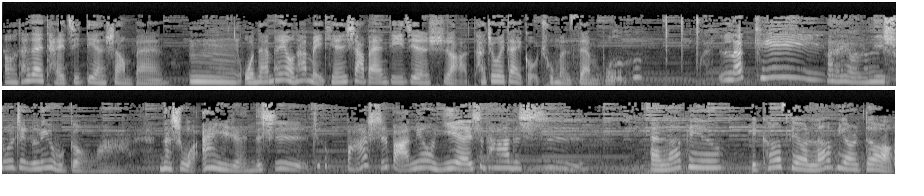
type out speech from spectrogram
哦，他在台积电上班。嗯，我男朋友他每天下班第一件事啊，他就会带狗出门散步。Lucky，哎呦，你说这个遛狗啊，那是我爱人的事，这个把屎把尿也是他的事。 I love you because you love your dog。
